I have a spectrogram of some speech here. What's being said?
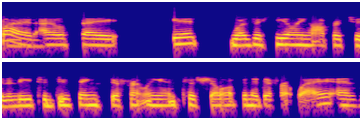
But Mhm. I'll say it was a healing opportunity to do things differently and to show up in a different way. And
